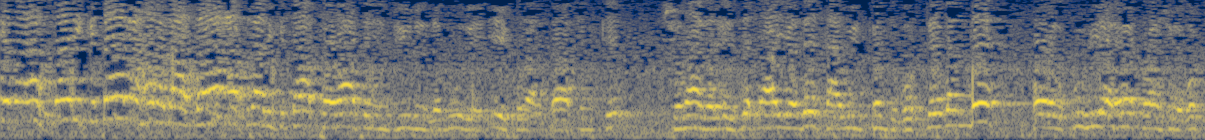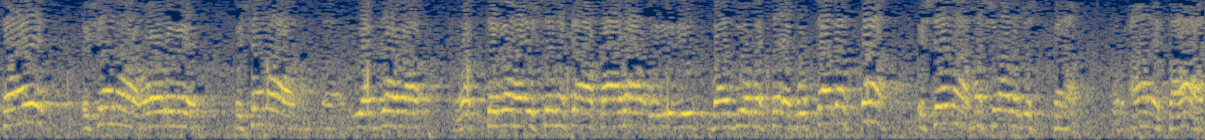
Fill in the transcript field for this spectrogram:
کے بعد آسمانی کتاب احمد آتا آسمانی کتاب فوات انجیل ضرور ایک قرآن داخل کے شما اگر عزت آئی ادے تعویل کند گھٹے بندے، اور کوہیا ہے، قرآن شما گھٹا ہے، اشانہ اور اشاره یاددار وقتگاه اشنه که أقارا بازی و بسته گفته دسته اشنه ما شما را جست کنم قرآن پاک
